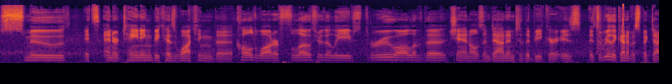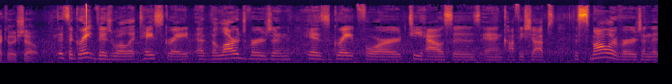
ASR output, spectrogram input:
smooth. It's entertaining because watching the cold water flow through the leaves, through all of the channels, and down into the beaker is it's really kind of a spectacular show. It's a great visual. It tastes great. Uh, the large version is great for tea houses and coffee shops. The smaller version, the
